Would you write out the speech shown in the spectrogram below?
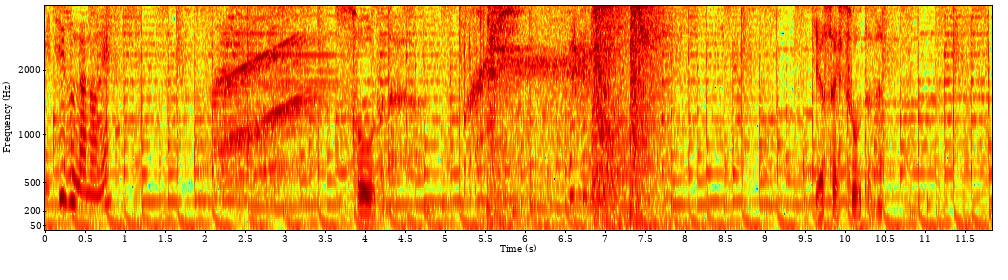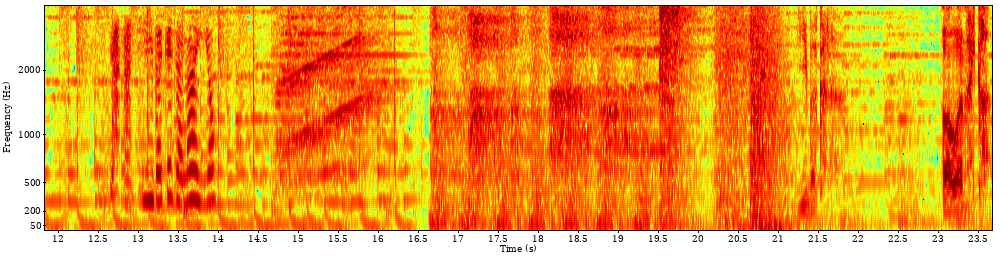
一部なのねそうだな。優しそうだな。優しいだけじゃないよ。今から会わないか。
